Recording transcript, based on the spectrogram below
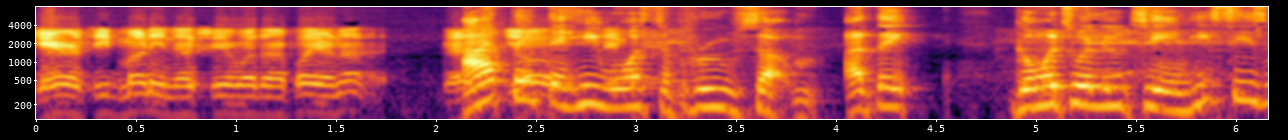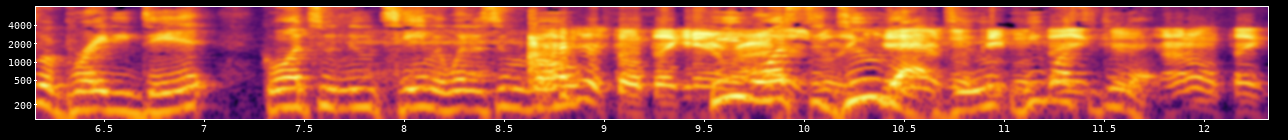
guaranteed money next year, whether I play or not. That's I think that he wants to prove something. I think going to a new team, he sees what Brady did, going to a new team and winning the Super Bowl. I just don't think Aaron He Rodgers wants to really do that, dude. He wants to do that. I don't think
